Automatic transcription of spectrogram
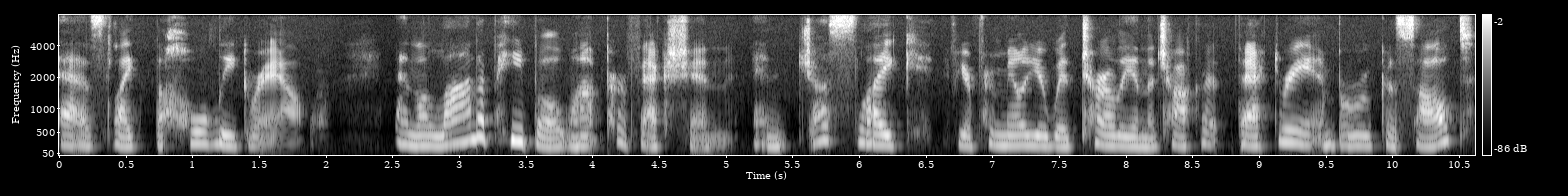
as like the holy grail. And a lot of people want perfection. And just like if you're familiar with Charlie and the Chocolate Factory and Veruca Salt,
